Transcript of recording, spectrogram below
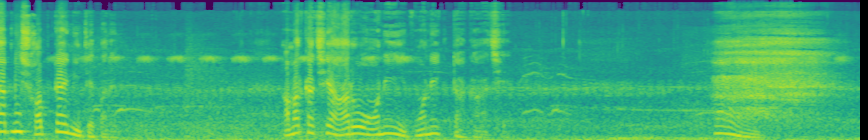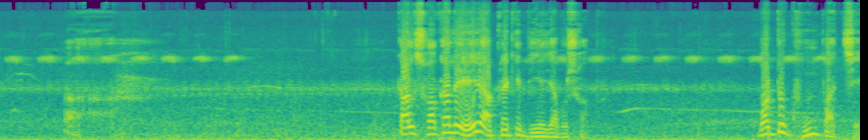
আপনি সবটাই নিতে পারেন। আমার কাছে আরও অনেক অনেক টাকা আছে। কাল সকালে আপনাকে দিয়ে যাব সব। বড্ড ঘুম পাচ্ছে।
